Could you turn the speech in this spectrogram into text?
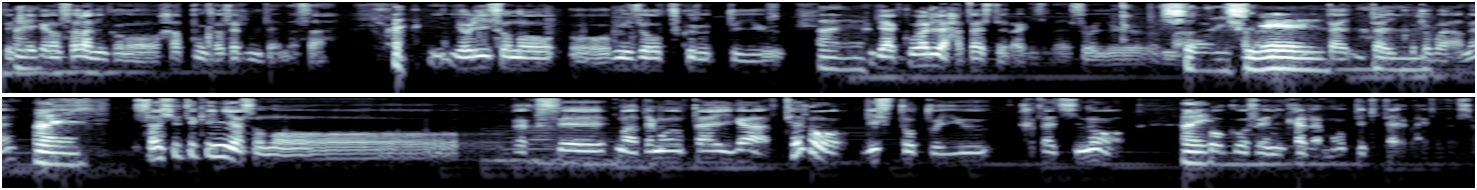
で警官をさらにこの発奮させるみたいなさ、よりその溝を作るっていう役割は果たしてるわけじゃない、そういう、まあ、そうですね。痛い痛い言葉はね。はい。最終的にはその、学生、まあ、デモ隊がテロリストという形の方向性に彼ら持ってきたいわけでしょ。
